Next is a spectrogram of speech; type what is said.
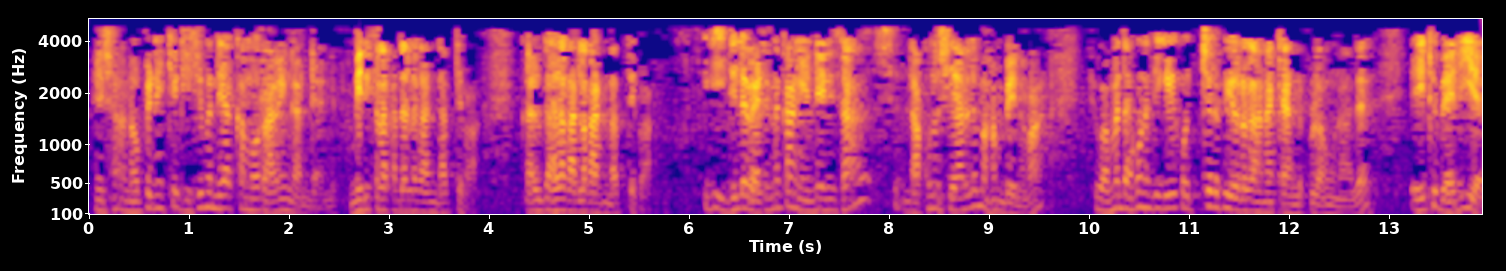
ඒ නිසා නොපෙනිච්ච කිසිම දෙයක් අමෝරාවෙන් ගන්න යන්නේ. මිරිකලා කඩලා ගන්නත් එපා. ගල් ගහලා කඩලා ගන්නත් එපා. ඒක ඉදිල වැටෙනකන් එන්නේ නිසා ලකුණු සියල්ලම හම්බ වෙනවා. ඒ වම දකුණ දිගේ කොච්චර පියවර ගන්නක් යන්න පුළුවන් වුණාද? ඊට වැඩිය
